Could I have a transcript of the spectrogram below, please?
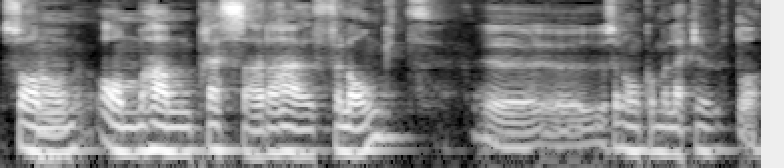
Som ja. om han pressar det här för långt. Uh, så de kommer läcka ut då.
